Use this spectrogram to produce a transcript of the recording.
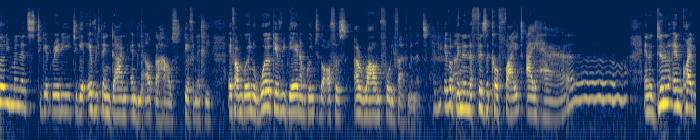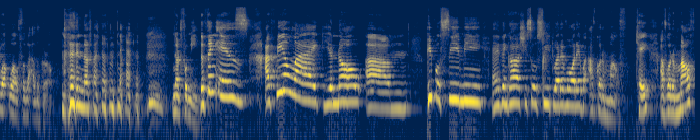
30 minutes to get ready, to get everything done and be out the house, definitely. If I'm going to work every day and I'm going to the office, around 45 minutes. Have you ever been in a physical fight? I have. And it didn't end quite well, well for the other girl. not, not for me. The thing is, I feel like, you know, um, people see me and they think, oh, she's so sweet, whatever, whatever. I've got a mouth okay i've got a mouth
